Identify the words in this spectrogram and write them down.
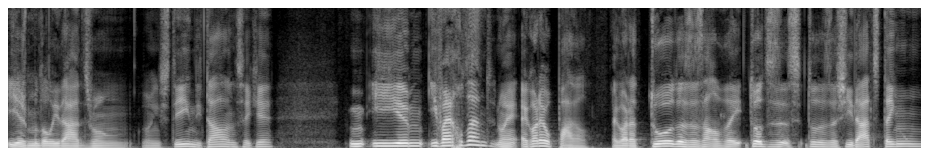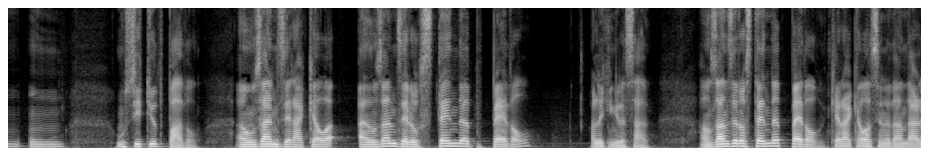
e as modalidades vão, vão existindo e tal, não sei o quê. E, hum, e vai rodando, não é? Agora é o paddle. Agora todas as aldeias, todas as, todas as cidades têm um, um, um sítio de paddle. Há uns anos era aquela há uns anos era o stand-up pedal. Olha que engraçado. Há uns anos era o stand-up pedal, que era aquela cena de andar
